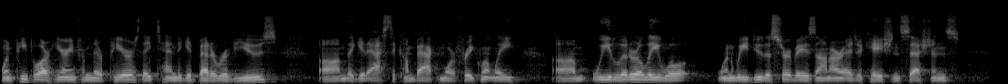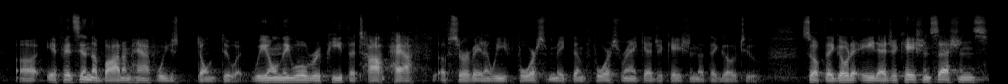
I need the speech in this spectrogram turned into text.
When people are hearing from their peers, they tend to get better reviews. Um, they get asked to come back more frequently. Um, we literally will when we do the surveys on our education sessions, uh, if it's in the bottom half, we just don't do it. We only will repeat the top half of survey, and we force make them force rank education that they go to. So if they go to eight education sessions,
